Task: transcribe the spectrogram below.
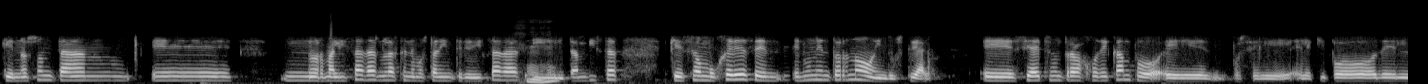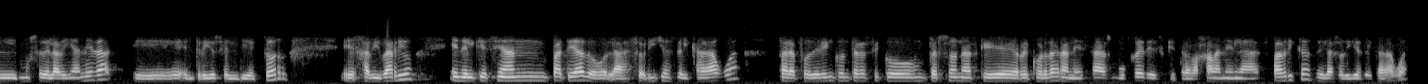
que no son tan eh, normalizadas, no las tenemos tan interiorizadas y tan vistas, que son mujeres en, un entorno industrial. Eh, se ha hecho un trabajo de campo, eh, pues el, equipo del Museo de la Avellaneda, eh, entre ellos el director, Javi Barrio, en el que se han pateado las orillas del Cadagua para poder encontrarse con personas que recordaran esas mujeres que trabajaban en las fábricas de las orillas del Cadagua.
